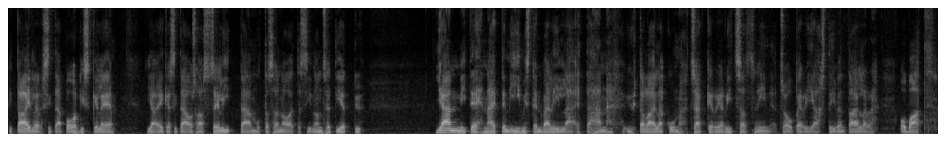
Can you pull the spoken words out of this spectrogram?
niin Tyler sitä pohdiskelee ja eikä sitä osaa selittää, mutta sanoo, että siinä on se tietty jännite näiden ihmisten välillä, että hän yhtä lailla kuin Jacker ja Richards, niin Joe Perry ja Steven Tyler ovat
